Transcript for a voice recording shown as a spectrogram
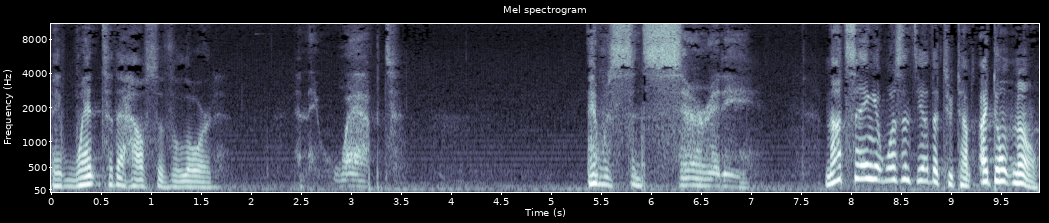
They went to the house of the Lord and they wept. It was sincerity. Not saying it wasn't the other two times. I don't know.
